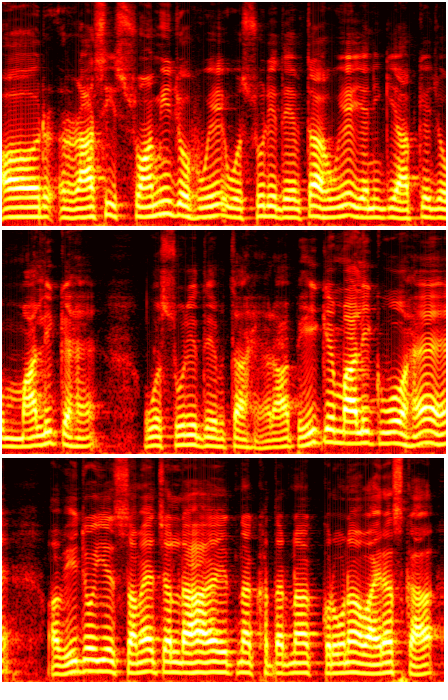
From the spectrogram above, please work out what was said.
और राशि स्वामी जो हुए, वो सूर्य देवता हुए, यानी कि आपके जो मालिक हैं वो सूर्य देवता हैं और आप ही के मालिक वो हैं। अभी जो ये समय चल रहा है, इतना खतरनाक कोरोना वायरस का,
